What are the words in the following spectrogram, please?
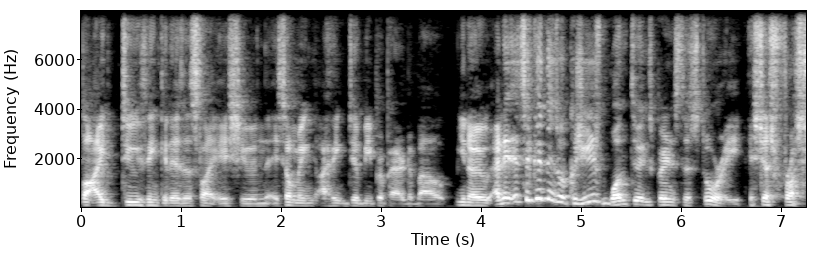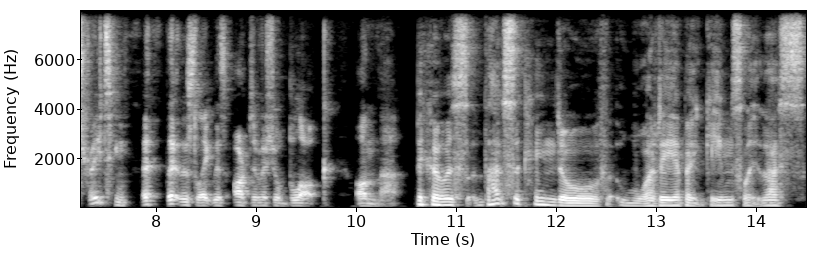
but I do think it is a slight issue, and it's something I think to be prepared about. You know, and it's a good thing as well because you just want to experience the story. It's just frustrating that there's like this artificial block on that. because that's the kind of worry about games like this.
